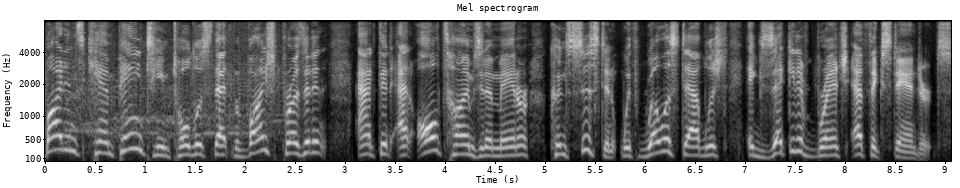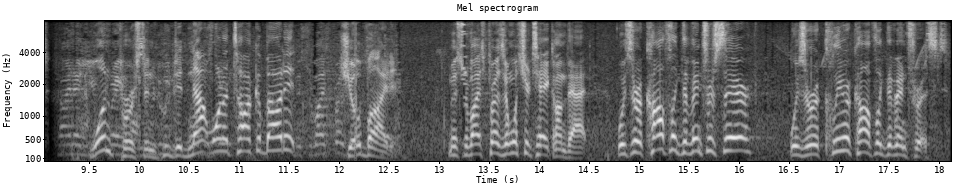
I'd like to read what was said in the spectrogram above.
Biden's campaign team told us that the vice president acted at all times in a manner consistent with well established executive branch ethics standards. One person who did not want to talk about it, Joe Biden. Mr. Vice President, what's your take on that? Was there a conflict of interest there? Was there a clear conflict of interest?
